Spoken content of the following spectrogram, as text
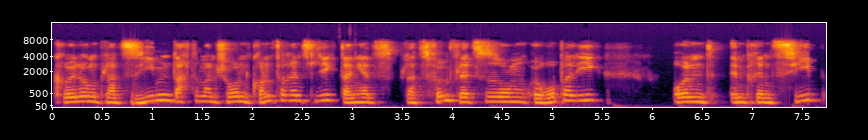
Krönung Platz 7, dachte man schon, Conference League. Dann jetzt Platz 5, letzte Saison Europa League. Und im Prinzip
